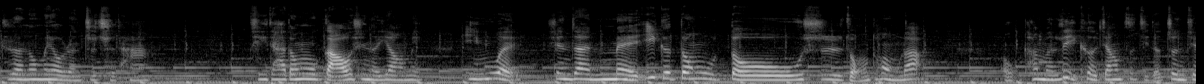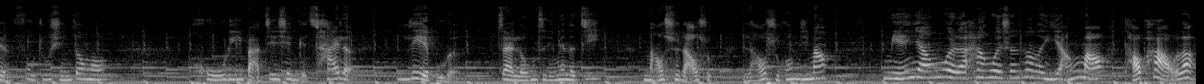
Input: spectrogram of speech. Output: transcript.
居然都没有人支持他，其他动物高兴得要命，因为现在每一个动物都是总统了。哦，他们立刻将自己的证件付诸行动哦。狐狸把界限给拆了，猎捕了在笼子里面的鸡，猫吃老鼠，老鼠攻击猫，绵羊为了捍卫身上的羊毛逃跑了，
